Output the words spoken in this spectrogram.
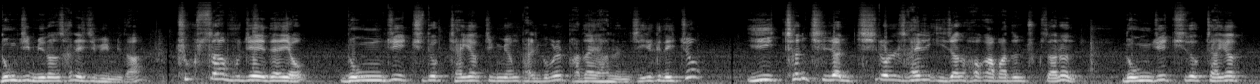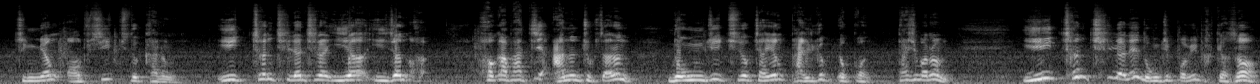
농지 민원 사례집입니다. 축사 부재에 대하여 농지 취득 자격증명 발급을 받아야 하는지 이렇게 돼 있죠. 2007년 7월 4일 이전 허가받은 축사는 농지 취득 자격 증명 없이 취득 가능. 2007년 7월 이하 이전 허- 허가받지 않은 축사는 농지 취득 자격 발급 요건. 다시 말하면 2007년에 농지법이 바뀌어서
